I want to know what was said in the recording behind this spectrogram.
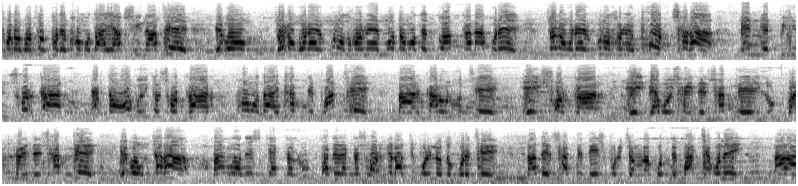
ষোলো বছর ধরে ক্ষমতায় আসীন আছে এবং জনগণের কোনো ধরনের মতামতের তোয়াক্কা না করে জনগণের কোনো ধরনের ভোট ছাড়া ম্যান্ডেটবিহীন সরকার, একটা অবৈধ সরকার ক্ষমতায় থাকতে পারছে, তার কারণ হচ্ছে এই সরকার এই ব্যবসায়ীদের স্বার্থে, এই লুটপাটকারীদের স্বার্থে এবং যারা বাংলাদেশকে একটা লুটপাটের একটা স্বর্গের রাজ্যে পরিণত করেছে, তাদের স্বার্থে দেশ পরিচালনা করতে পারছে বলেই তারা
